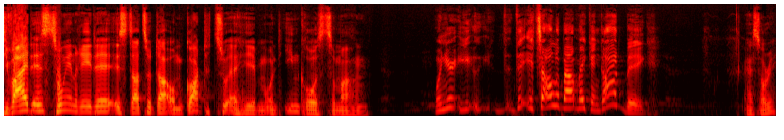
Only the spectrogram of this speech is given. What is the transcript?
Die Wahrheit ist, Zungenrede ist dazu da, um Gott zu erheben und ihn groß zu machen. When you're, you, it's all about making God big. Äh, sorry?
